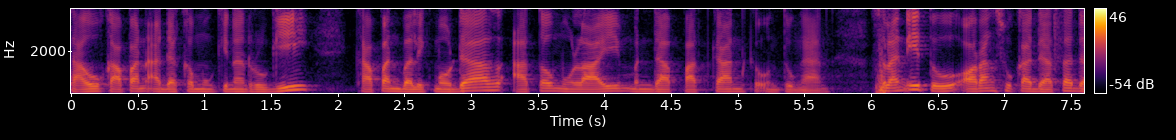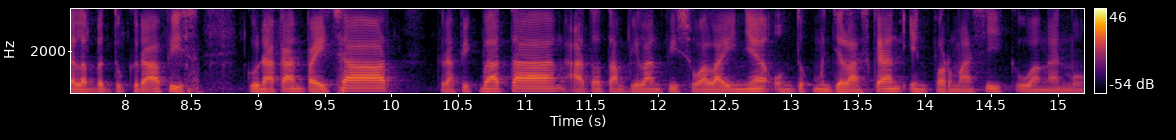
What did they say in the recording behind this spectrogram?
tahu kapan ada kemungkinan rugi, kapan balik modal, atau mulai mendapatkan keuntungan. Selain itu, orang suka data dalam bentuk grafis. Gunakan pie chart, grafik batang, atau tampilan visual lainnya untuk menjelaskan informasi keuanganmu.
